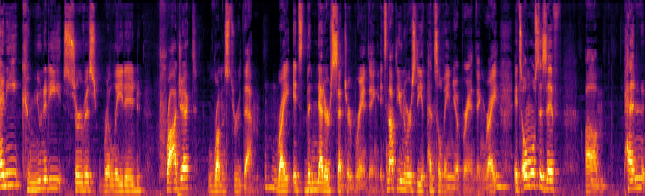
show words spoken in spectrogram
any community service related project runs through them, right? It's the Netter Center branding. It's not the University of Pennsylvania branding, right? It's almost as if um, Penn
